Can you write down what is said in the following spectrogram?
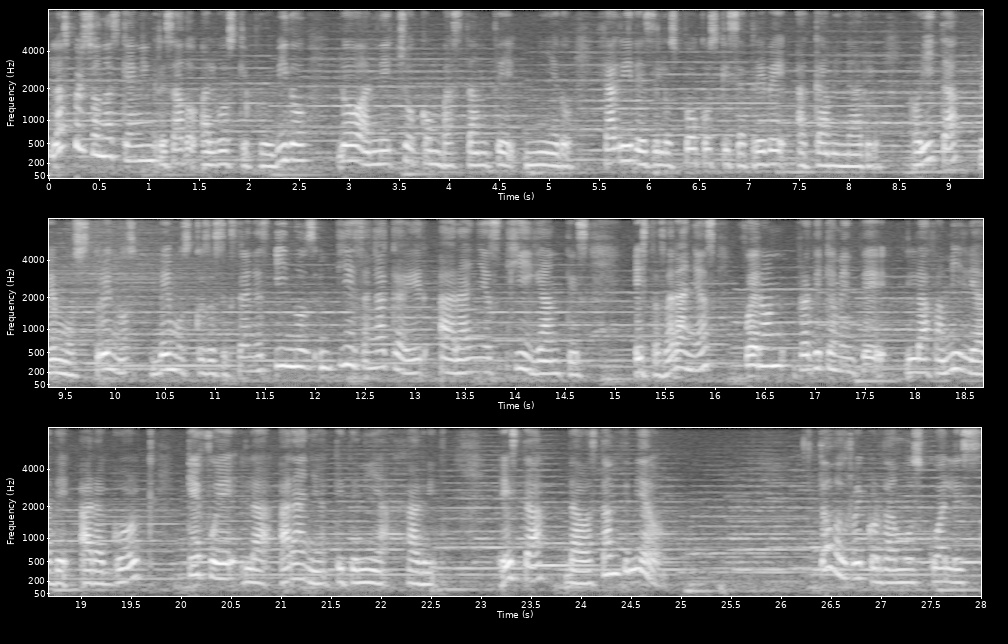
Las personas que han ingresado al bosque prohibido lo han hecho con bastante miedo. Hagrid es de los pocos que se atreve a caminarlo. Ahorita vemos truenos, vemos cosas extrañas y nos empiezan a caer arañas gigantes. Estas arañas fueron prácticamente la familia de Aragorn, que fue la araña que tenía Hagrid. Esta da bastante miedo, todos recordamos cuál es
